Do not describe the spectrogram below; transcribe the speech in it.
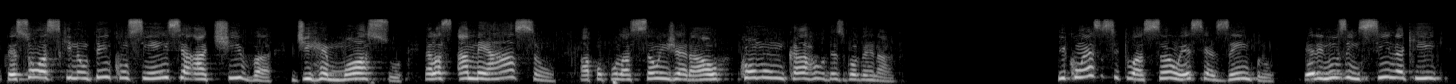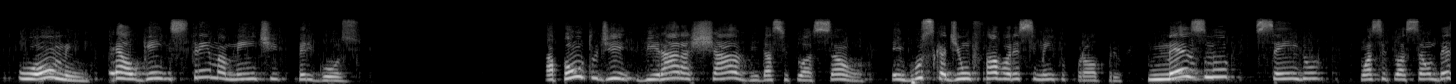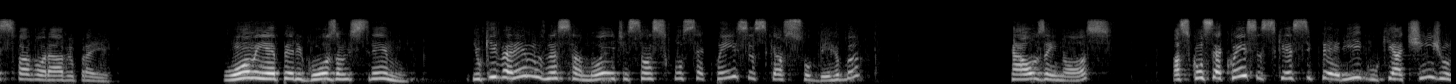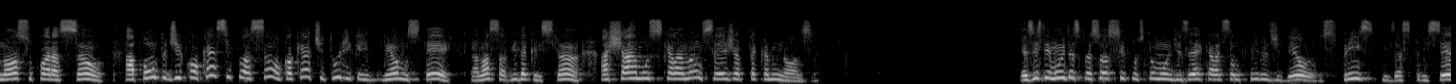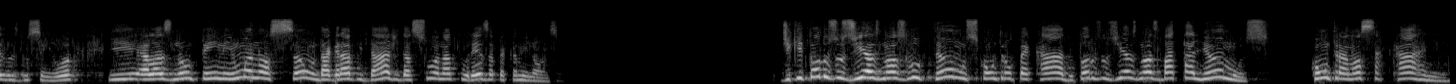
Pessoas que não têm consciência ativa de remorso, elas ameaçam a população em geral como um carro desgovernado. E com essa situação, esse exemplo, ele nos ensina que o homem é alguém extremamente perigoso. A ponto de virar a chave da situação em busca de um favorecimento próprio, mesmo sendo uma situação desfavorável para ele. O homem é perigoso ao extremo. E o que veremos nessa noite são as consequências que a soberba causa em nós as consequências que esse perigo que atinge o nosso coração, a ponto de qualquer situação, qualquer atitude que venhamos ter na nossa vida cristã, acharmos que ela não seja pecaminosa. Existem muitas pessoas que costumam dizer que elas são filhos de Deus, os príncipes e as princesas do Senhor, e elas não têm nenhuma noção da gravidade da sua natureza pecaminosa. De que todos os dias nós lutamos contra o pecado, todos os dias nós batalhamos contra a nossa carne,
